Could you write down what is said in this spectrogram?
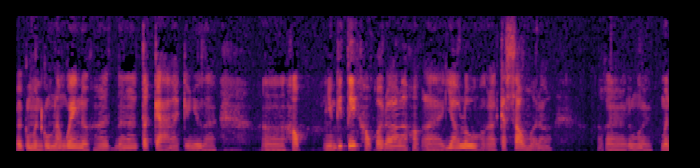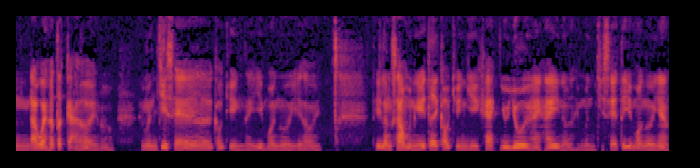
rồi mình cũng làm quen được hết uh, tất cả kiểu như là uh, học những cái tiết học ở đó, đó hoặc là giao lưu hoặc là cách sống ở đó. Hoặc là đúng rồi mình đã quen hết tất cả rồi nó thì mình chia sẻ ờ, câu chuyện này với mọi người vậy thôi. Thì lần sau mình nghĩ tới câu chuyện gì khác vui vui hay hay nữa thì mình chia sẻ tí với mọi người nha.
